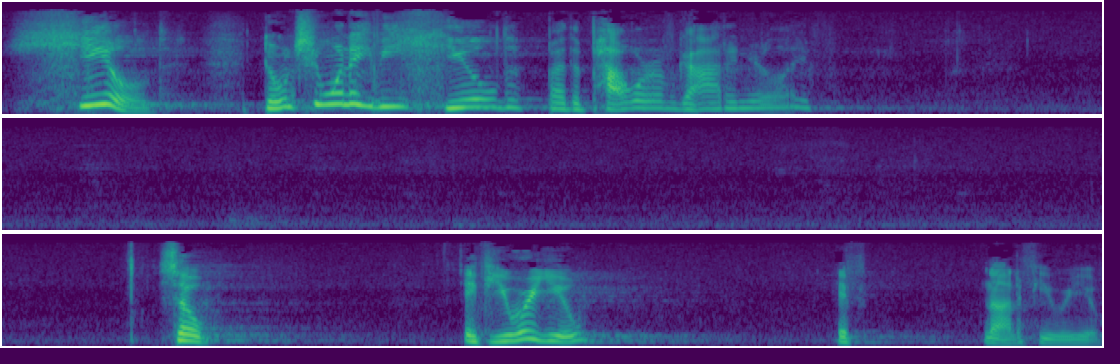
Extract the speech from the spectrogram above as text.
healed. Don't you want to be healed by the power of God in your life? So, if you were you, if not if you were you,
